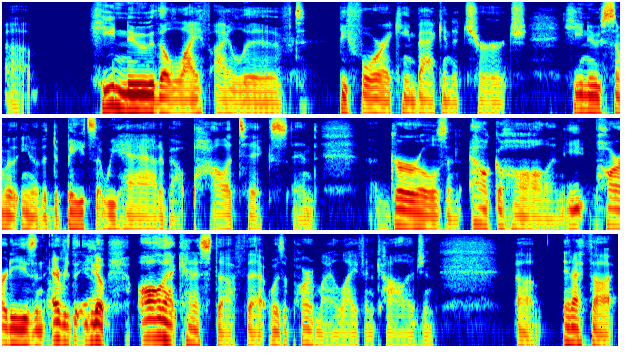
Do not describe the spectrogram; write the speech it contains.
Uh, he knew the life I lived before I came back into church. He knew some of the, you know, the debates that we had about politics and uh, girls and alcohol and eat parties and everything, you yeah. know, all that kind of stuff that was a part of my life in college. And, um, and I thought,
